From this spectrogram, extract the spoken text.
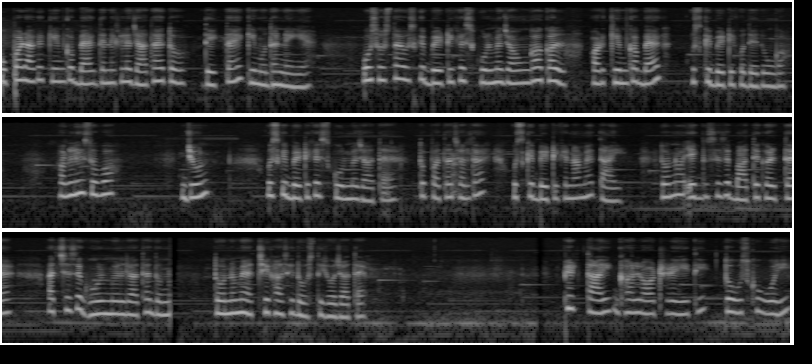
ऊपर आके किम को बैग देने के लिए जाता है तो देखता है किम उधर नहीं है। वो सोचता है उसके बेटी के स्कूल में जाऊँगा कल और किम का बैग उसकी बेटी को दे दूँगा। अगली सुबह, जून, उसकी बेटी के स्कूल में जाता है। तो पता चलता है उसके बेटी का नाम है ताई। दोनों एक दूसरे से बातें करते हैं, अच्छे से घुल मिल जाता है, दोनों दोनों में अच्छी खासी दोस्ती हो जाता है। फिर ताई घर लौट रही थी तो उसको वही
